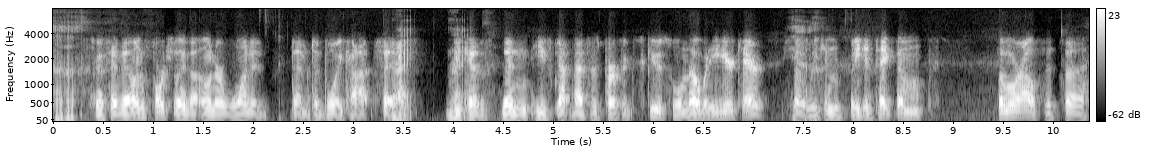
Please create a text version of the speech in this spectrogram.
Uh, I was gonna say, unfortunately, the owner wanted them to boycott sales right, right. because then he's got that's his perfect excuse. Well, nobody here cares so yeah. we can we can take them somewhere else. It's uh,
